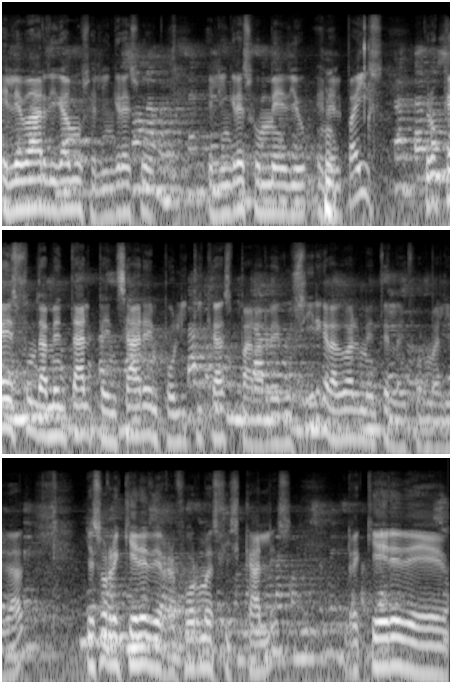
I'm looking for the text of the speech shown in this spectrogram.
elevar, digamos, el ingreso, el ingreso medio en el país. Creo que es fundamental pensar en políticas para reducir gradualmente la informalidad y eso requiere de reformas fiscales, requiere de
